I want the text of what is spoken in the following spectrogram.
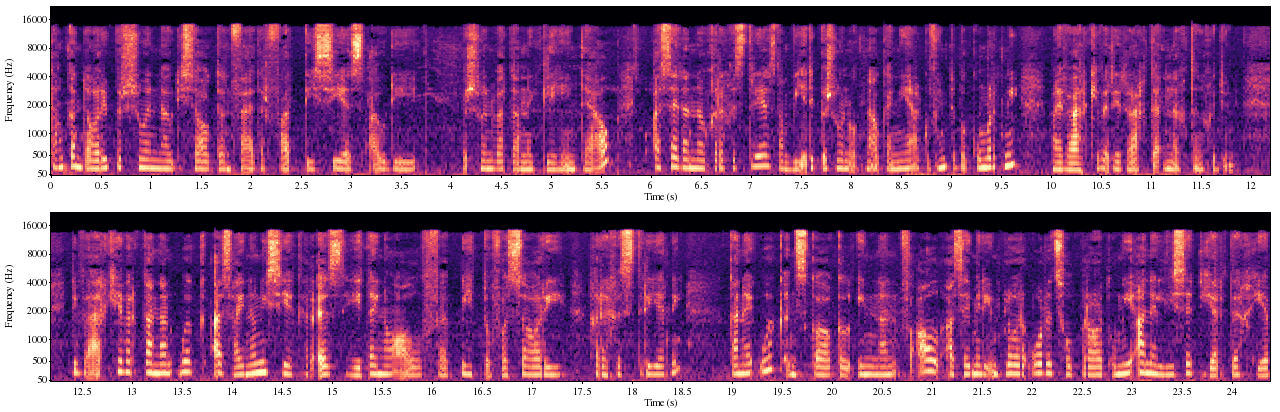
dan kan daardie persoon nou die saak dan verder vat, die CSO die persoon wat dan die kliënt help. As hy dan nou geregistreer is, dan weet die persoon ook nou kan nie ek hoef nie te bekommerd nie, my werkgewer het die regte inligting gedoen. Die werkgewer kan dan ook as hy nou nie seker is, het hy nou al vir Piet of vir Sari geregistreer nie, kan hy ook inskakel en dan veral as hy met die employer audits wil praat om die analise deur te gee.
